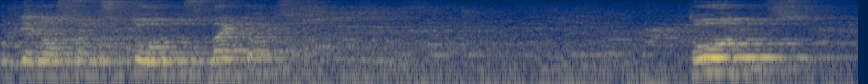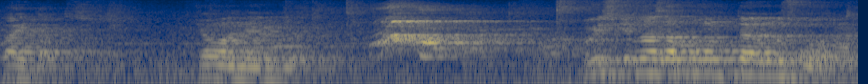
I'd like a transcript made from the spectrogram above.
Porque nós somos todos vaidosos. Todos vaidosos. De uma maneira ou de outra. Por isso que nós apontamos o outro.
